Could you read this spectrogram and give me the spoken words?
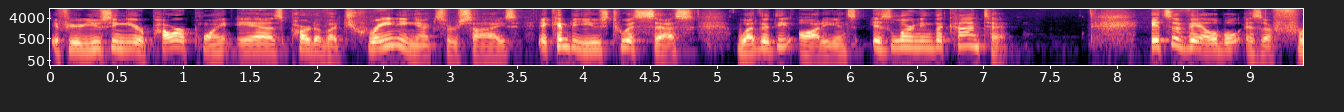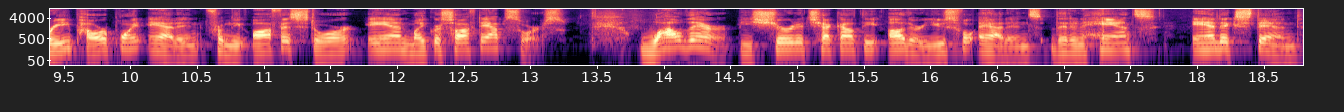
if you're using your PowerPoint as part of a training exercise, it can be used to assess whether the audience is learning the content. It's available as a free PowerPoint add-in from the Office Store and Microsoft AppSource. While there, be sure to check out the other useful add-ins that enhance and extend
